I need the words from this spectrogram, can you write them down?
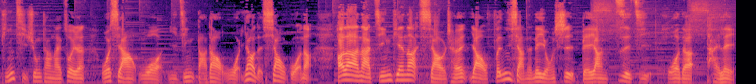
挺起胸膛来做人，我想我已经达到我要的效果了。好了，那今天呢，小陈要分享的内容是：别让自己活得太累。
